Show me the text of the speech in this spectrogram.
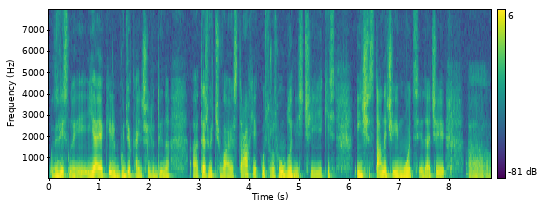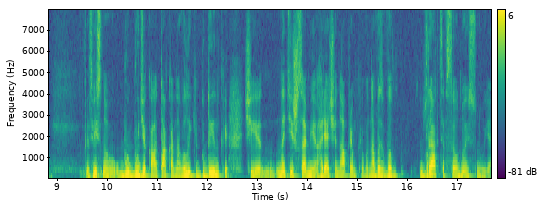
Звісно, я, як і будь-яка інша людина, теж відчуваю страх, якусь розгубленість, чи якісь інші стани, чи емоції. Да, чи, звісно, будь-яка атака на великі будинки чи на ті ж самі гарячі напрямки, вона в- реакція все одно існує.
